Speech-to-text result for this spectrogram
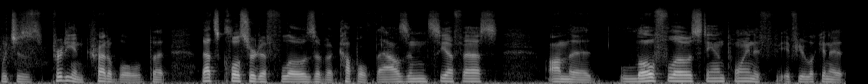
which is pretty incredible. But that's closer to flows of a couple thousand CFS. On the low flow standpoint, if, if you're looking at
